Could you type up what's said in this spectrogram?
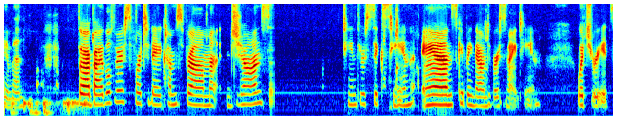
Amen. So our Bible verse for today comes from John 17 through 16 and skipping down to verse 19, which reads,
